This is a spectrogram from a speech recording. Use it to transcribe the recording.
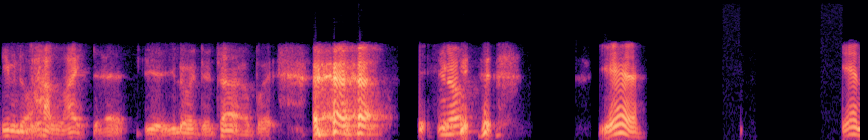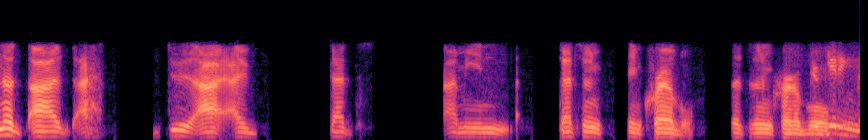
Even though I like that, yeah, you know, at that time, but you know, yeah, yeah, no, uh, I, dude, I, I, that's, I mean, that's an incredible. That's an incredible. You're getting.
